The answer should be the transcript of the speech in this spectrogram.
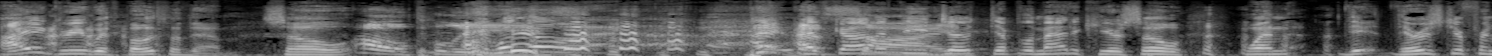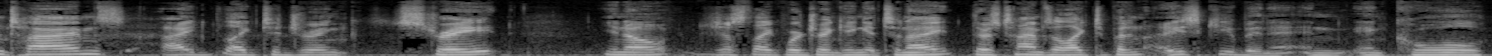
I agree with both of them. So Oh, please. Well, no, I, I've got to be di- diplomatic here. So when th- there's different times I like to drink straight, you know, just like we're drinking it tonight. There's times I like to put an ice cube in it and, and cool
